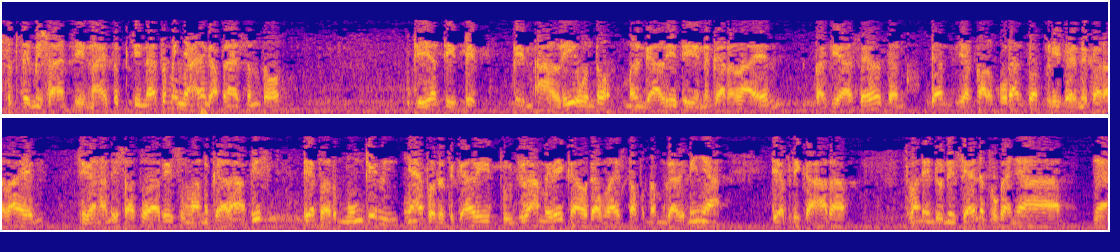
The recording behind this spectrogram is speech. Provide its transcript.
seperti misalnya Cina itu Cina itu minyaknya nggak pernah sentuh dia titip tim ahli untuk menggali di negara lain bagi hasil dan dan ya kalau kurang dia beli dari negara lain jika nanti suatu hari semua negara habis dia baru mungkin ya baru digali juga Amerika udah mulai stop untuk menggali minyak. Dia beli ke Arab. Cuman Indonesia ini bukannya ya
